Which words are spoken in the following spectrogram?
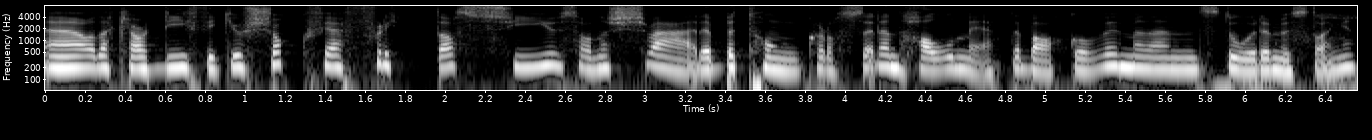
Uh, og det er klart, de fikk jo sjokk, for jeg flytta syv sånne svære betongklosser en halv meter bakover med den store Mustangen.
